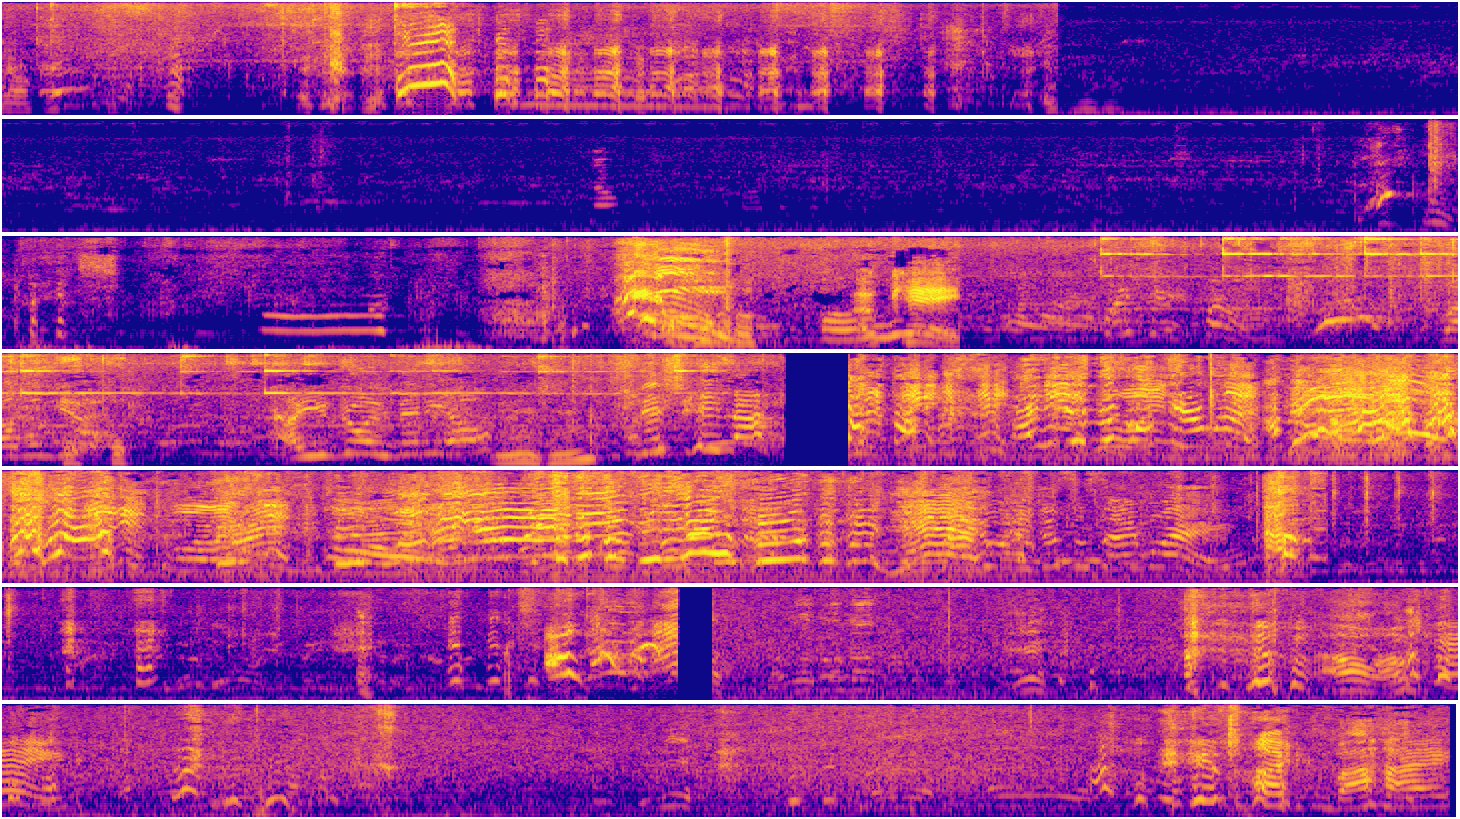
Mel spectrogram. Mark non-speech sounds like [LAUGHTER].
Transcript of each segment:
no, Okay. Well, we'll get it. Are you doing video? Mm-hmm. Did she not bye.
